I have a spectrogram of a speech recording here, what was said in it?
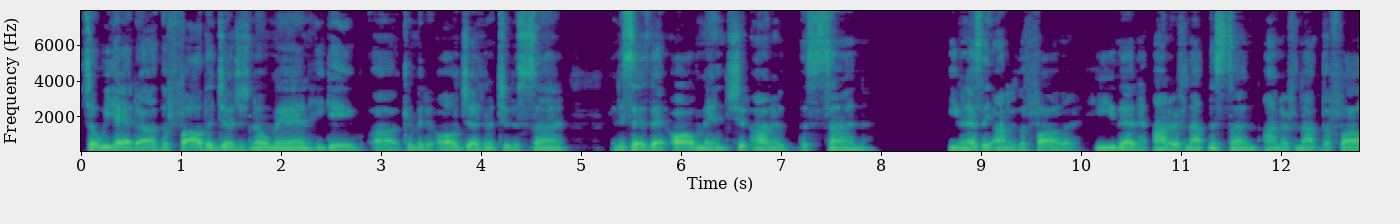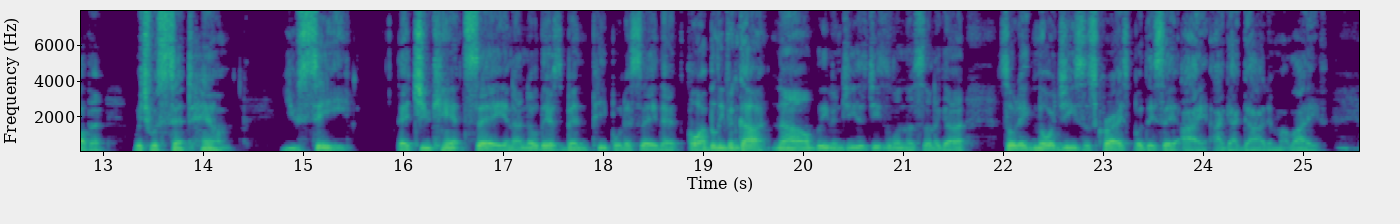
So we had uh, the Father judges no man. He gave uh, committed all judgment to the Son, and it says that all men should honor the Son, even as they honor the Father. He that honoreth not the Son honoreth not the Father, which was sent him. You see that you can't say, and I know there's been people that say that, oh, I believe in God. No, I believe in Jesus. Jesus wasn't the Son of God. So they ignore Jesus Christ, but they say, I, I got God in my life. Mm-hmm.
